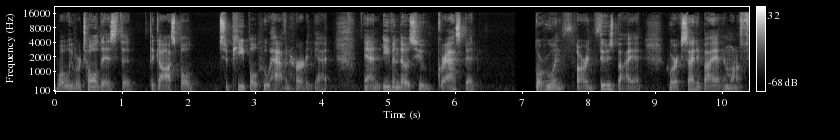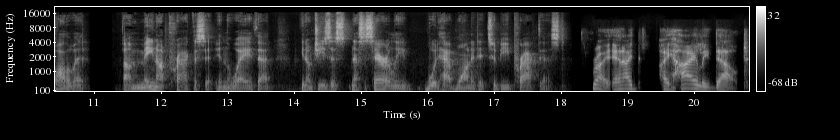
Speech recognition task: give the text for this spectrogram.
what we were told is the the gospel to people who haven't heard it yet, and even those who grasp it or who are enthused by it, who are excited by it and want to follow it, um, may not practice it in the way that you know Jesus necessarily would have wanted it to be practiced. Right, and I I highly doubt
